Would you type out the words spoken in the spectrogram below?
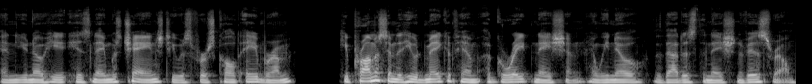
and you know he, his name was changed. He was first called Abram. He promised him that he would make of him a great nation, and we know that that is the nation of Israel.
